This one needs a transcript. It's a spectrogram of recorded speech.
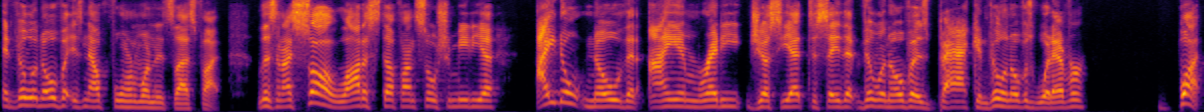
and Villanova is now four and one in its last five. Listen, I saw a lot of stuff on social media. I don't know that I am ready just yet to say that Villanova is back and Villanova's whatever. But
